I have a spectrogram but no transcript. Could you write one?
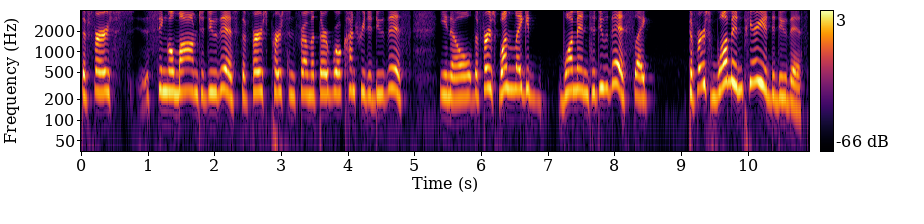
the first single mom to do this, the first person from a third world country to do this, you know, the first one legged woman to do this, like the first woman, period, to do this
